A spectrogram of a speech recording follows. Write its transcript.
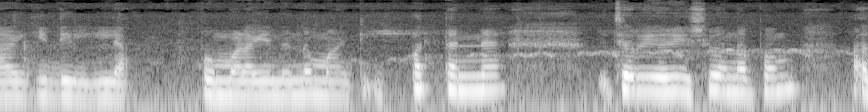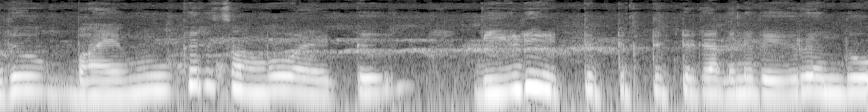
ആ ഇതില്ല. കുമ്പളയിൽ നിന്ന് മാറ്റി. ഇപ്പം തന്നെ ചെറിയൊരു ഇഷ്യൂ വന്നപ്പം അത് ഭയങ്കര സംഭവമായിട്ട് വീഡിയോ ഇട്ടിട്ടിട്ടിട്ട് അതിന് വേറെ എന്തോ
